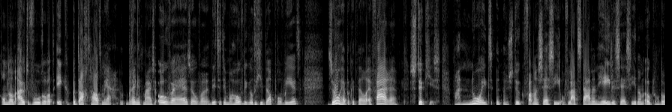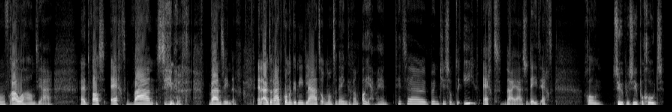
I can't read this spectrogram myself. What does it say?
Om dan uit te voeren wat ik bedacht had. Maar ja, breng het maar eens over. Hè? Zo van, dit zit in mijn hoofd, ik wil dat je dat probeert. Zo heb ik het wel ervaren. Stukjes. Maar nooit een, een stuk van een sessie. Of laat staan een hele sessie. En dan ook nog door een vrouwenhand. Ja, het was echt waanzinnig. Waanzinnig. En uiteraard kon ik het niet laten om dan te denken van... Oh ja, maar dit uh, puntjes op de i. Echt, nou ja, ze deed echt gewoon super, super goed.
